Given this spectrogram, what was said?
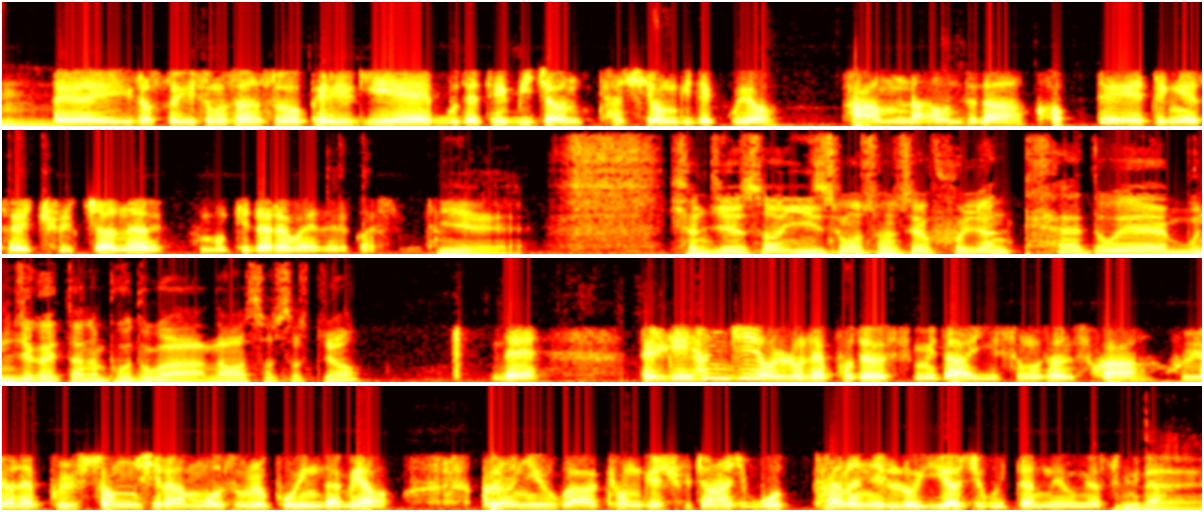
음. 네, 이로써 이승우 선수 벨기에 무대 데뷔전 다시 연기됐고요. 다음 라운드나 컵대회 등에서의 출전을 한번 기다려봐야 될 것 같습니다. 예. 현지에서 이승우 선수의 훈련 태도에 문제가 있다는 보도가 나왔었었죠? 네. 벨기에 현지 언론의 보도였습니다. 이승우 선수가 훈련에 불성실한 모습을 보인다며 그런 이유가 경기에 출전하지 못하는 일로 이어지고 있다는 내용이었습니다. 네.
